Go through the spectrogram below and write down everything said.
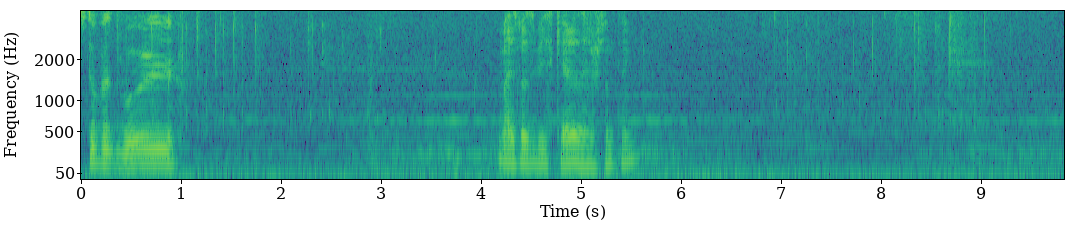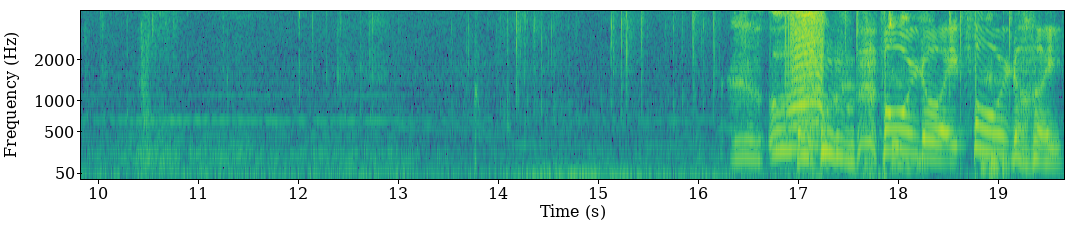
Stupid boy. Am I supposed to be scared of that or something? Fortnite! Fortnite!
